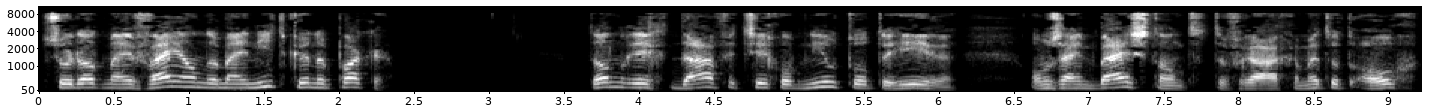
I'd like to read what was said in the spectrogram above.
zodat mijn vijanden mij niet kunnen pakken. Dan richt David zich opnieuw tot de Heere, om zijn bijstand te vragen met het oog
